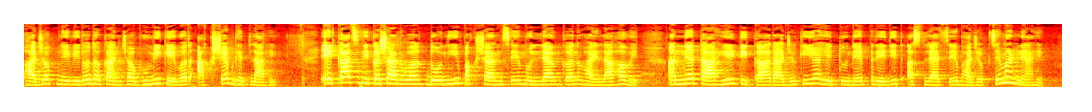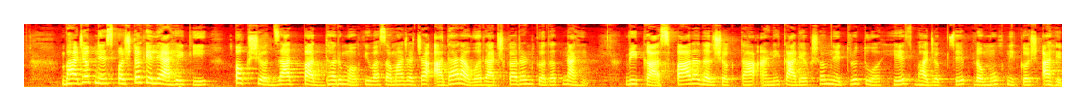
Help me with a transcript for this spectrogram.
भाजपने विरोधकांच्या भूमिकेवर आक्षेप घेतला आहे. एकाच निकषांवर दोन्ही पक्षांचे मूल्यांकन व्हायला हवे. अन्यथा ही टीका राजकीय हेतूने प्रेरित असल्याचे भाजपचे म्हणणे आहे. भाजपने स्पष्ट केले आहे की पक्ष जातपात धर्म किंवा समाजाच्या आधारावर राजकारण करत नाही. विकास पारदर्शकता आणि कार्यक्षम नेतृत्व हेच भाजपचे प्रमुख निकष आहेत.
